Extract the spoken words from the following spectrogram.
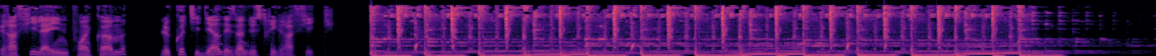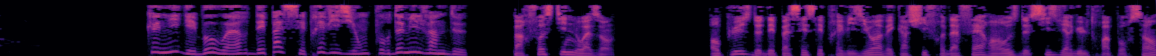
graphiline.com, le quotidien des industries graphiques. Koenig et Bauer dépassent ses prévisions pour 2022. Par Faustine Loison. En plus de dépasser ses prévisions avec un chiffre d'affaires en hausse de 6,3%,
